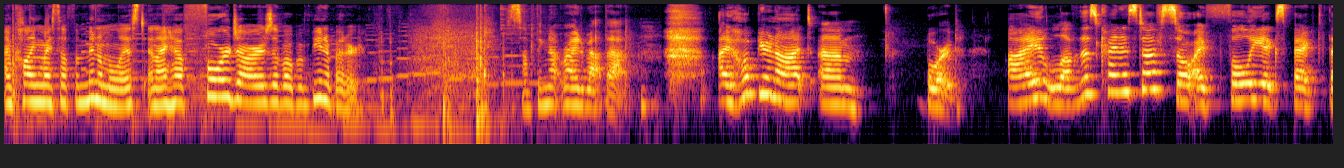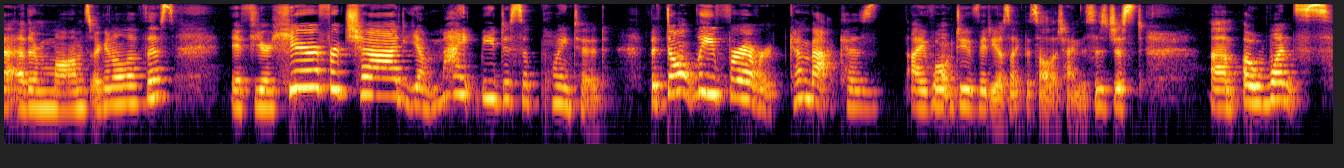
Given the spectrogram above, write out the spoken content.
I'm calling myself a minimalist and I have four jars of open peanut butter? Something not right about that. I hope you're not um, bored. I love this kind of stuff, so I fully expect that other moms are gonna love this. If you're here for Chad, you might be disappointed, but don't leave forever. Come back, because I won't do videos like this all the time. This is just um, a once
